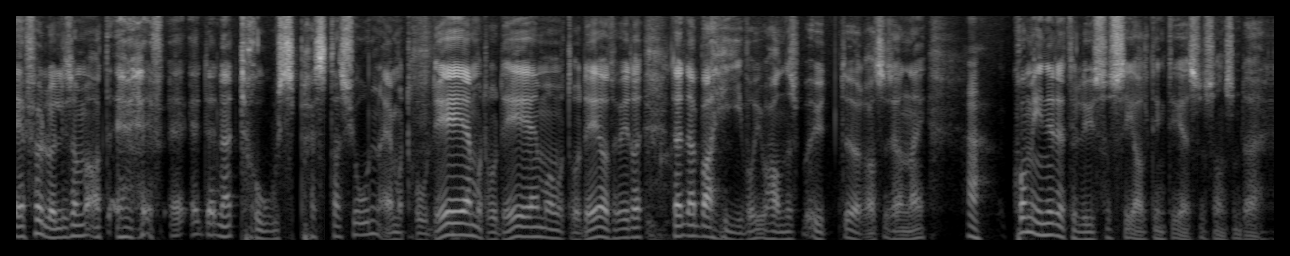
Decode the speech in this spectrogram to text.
Jeg føler liksom at jeg, jeg, den trosprestasjonen Jeg må tro det, jeg må tro det, jeg må tro det, osv. Den, den bare hiver Johannes ut døra og sier nei. Hæ. Kom inn i dette lyset og si allting til Jesus sånn som det er.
